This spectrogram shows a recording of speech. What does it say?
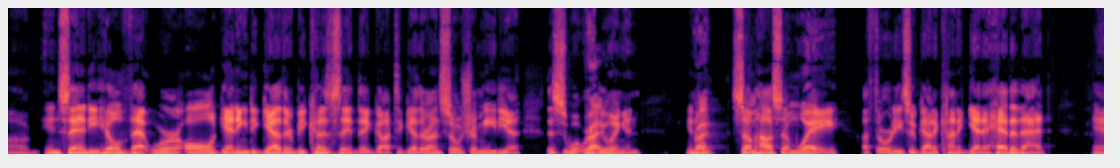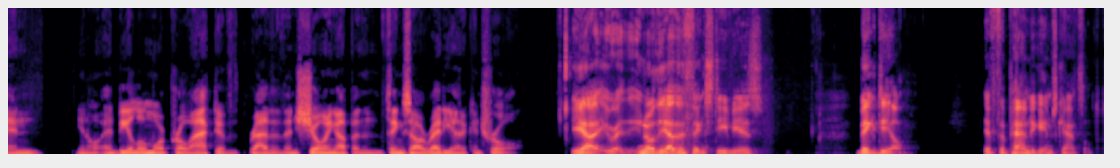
uh, in Sandy Hill that were all getting together because they, they got together on social media. This is what we're Right. doing, and you know Right. somehow, some way, authorities have got to kind of get ahead of that and you know and be a little more proactive rather than showing up and things already out of control. Yeah, you know the other thing, Stevie, is big deal if the Panda game's canceled.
